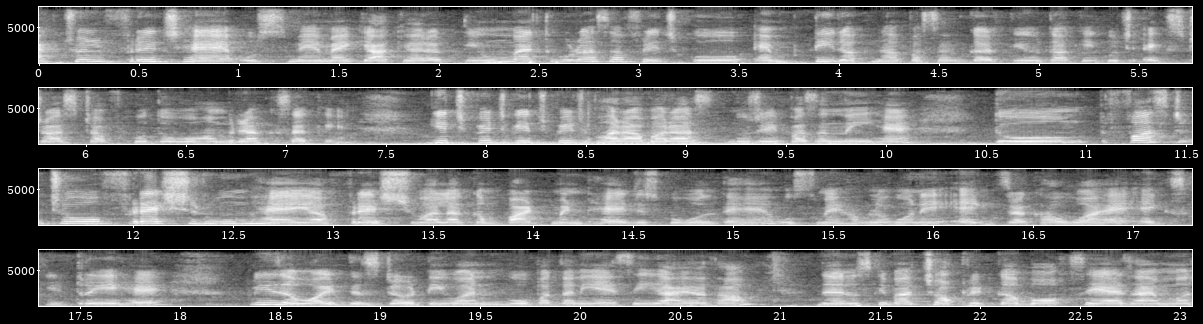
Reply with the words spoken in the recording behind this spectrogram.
एक्चुअल फ्रिज है, उसमें मैं क्या क्या रखती हूँ? मैं थोड़ा सा फ्रिज को एम्प्टी रखना पसंद करती हूँ ताकि कुछ एक्स्ट्रा स्टफ़ हो तो वो हम रख सकें। गिच पिच गिच पिच भरा भरा मुझे पसंद नहीं है। तो फ़र्स्ट जो फ्रेश रूम है या फ्रेश वाला कंपार्टमेंट है, जिसको बोलते हैं, उसमें हम लोगों ने एग्स रखा हुआ है। एग्स की ट्रे है। Please avoid this dirty one वो पता नहीं ऐसे ही आया था। देन उसके बाद चॉकलेट का बॉक्स है। As I am a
